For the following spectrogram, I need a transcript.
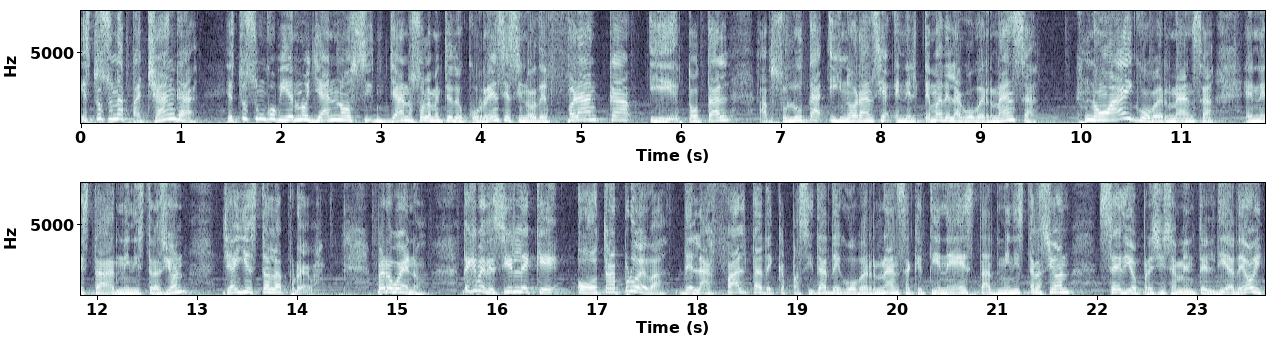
esto es una pachanga. Esto es un gobierno ya no, ya no solamente de ocurrencia, sino de franca y total, absoluta ignorancia en el tema de la gobernanza. No hay gobernanza en esta administración y ahí está la prueba. Pero bueno, déjeme decirle que otra prueba de la falta de capacidad de gobernanza que tiene esta administración se dio precisamente el día de hoy,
